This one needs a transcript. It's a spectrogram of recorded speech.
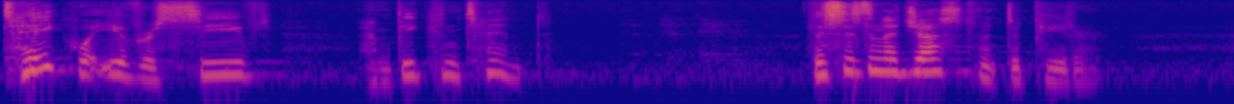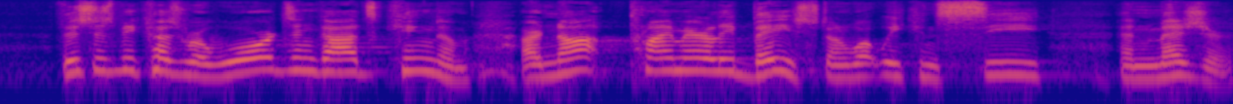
take what you've received and be content. This is an adjustment to Peter. This is because rewards in God's kingdom are not primarily based on what we can see and measure.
